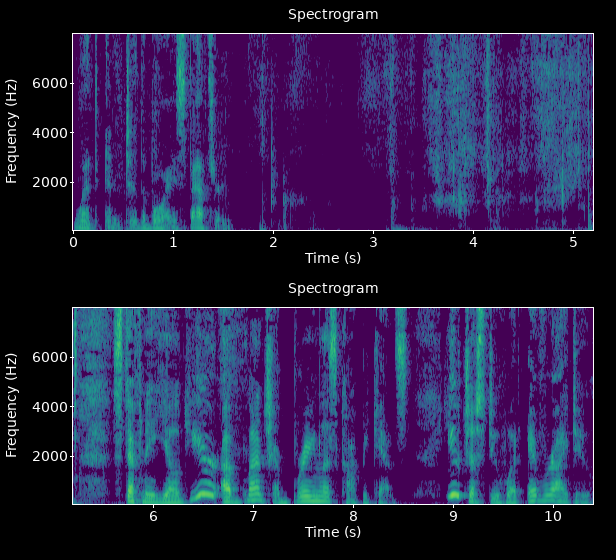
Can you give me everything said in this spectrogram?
went into the boys' bathroom. Stephanie yelled, You're a bunch of brainless copycats. You just do whatever I do.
